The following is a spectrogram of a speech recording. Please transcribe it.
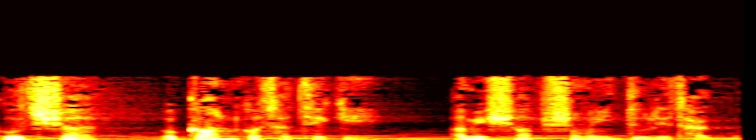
কুৎসা ও কান কথা থেকে আমি সব সময় দূরে থাকব।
